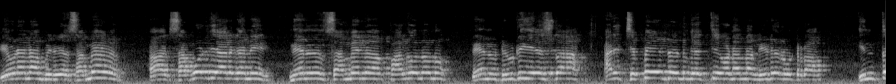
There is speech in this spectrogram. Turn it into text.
ఎవరైనా సమ్మె సపోర్ట్ చేయాలి కానీ నేను సమ్మెలో పాల్గొనను నేను డ్యూటీ చేస్తా అని చెప్పేటువంటి వ్యక్తి ఎవడన్నా లీడర్ ఉంటారా ఇంత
